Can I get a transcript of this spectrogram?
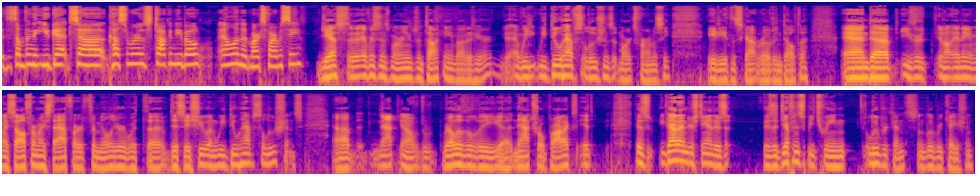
Is it something that you get uh, customers talking to you about, Ellen at Mark's Pharmacy? Yes, uh, ever since Maureen's been talking about it here, and we, we do have solutions at Mark's Pharmacy, 80th and Scott Road in Delta, and uh, either you know any of myself or my staff are familiar with uh, this issue, and we do have solutions. Uh, not you know relatively uh, natural products. It because you got to understand there's there's a difference between lubricants and lubrication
